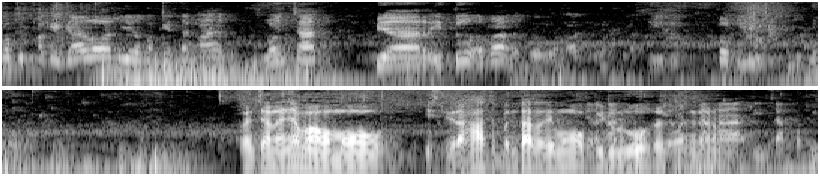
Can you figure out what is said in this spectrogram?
Pakai galon ya, pakai tanah loncat biar itu apa? Rencananya mau mau istirahat sebentar tadi mau ngopi dulu. Kopi.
